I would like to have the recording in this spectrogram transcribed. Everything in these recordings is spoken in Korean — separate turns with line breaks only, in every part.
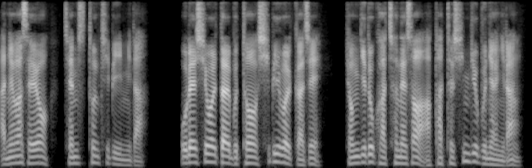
안녕하세요. 잼스톤TV입니다. 올해 10월달부터 12월까지 경기도 과천에서 아파트 신규 분양이랑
